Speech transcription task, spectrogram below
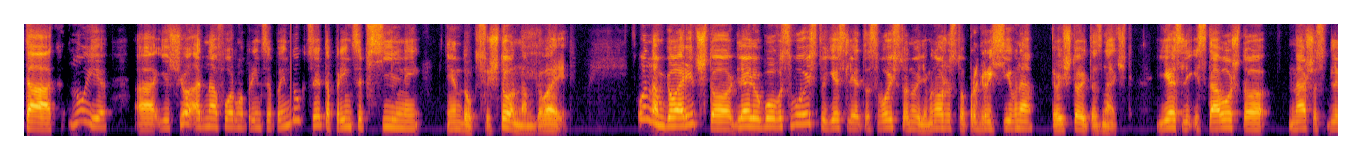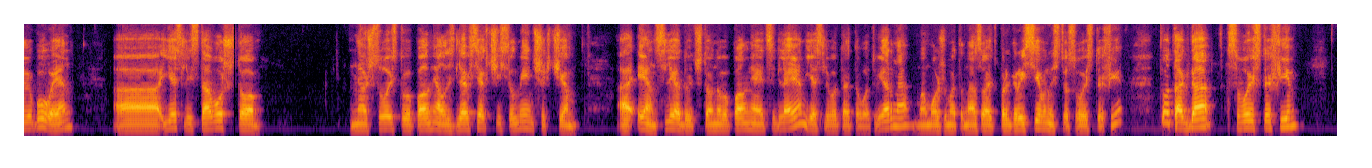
Так, ну и а, еще одна форма принципа индукции – это принцип сильной индукции. Что он нам говорит? Он нам говорит, что для любого свойства, если это свойство, ну или множество прогрессивно, то есть что это значит? Если из того, что наше для любого n, а, если из того, что наше свойство выполнялось для всех чисел меньших, чем а, n, следует, что оно выполняется для n, если вот это вот верно, мы можем это назвать прогрессивностью свойства φ, то тогда свойство φ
